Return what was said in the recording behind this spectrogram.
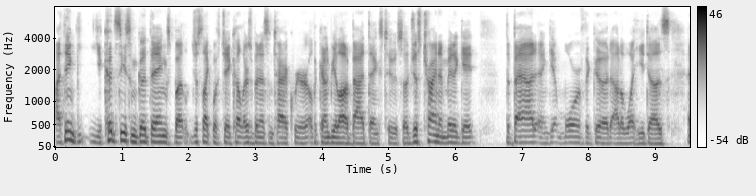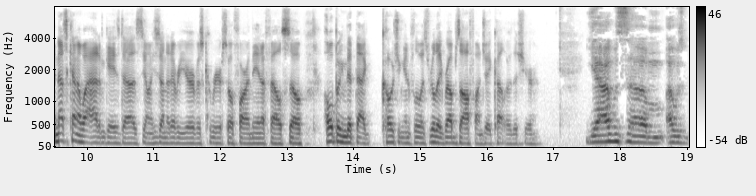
I think you could see some good things, but just like with Jay Cutler's been his entire career, there's going to be a lot of bad things too. So just trying to mitigate the bad and get more of the good out of what he does. And that's kind of what Adam Gase does. You know, he's done it every year of his career so far in the NFL. So hoping that that coaching influence really rubs off on Jay Cutler this year. Yeah, I was um, I was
